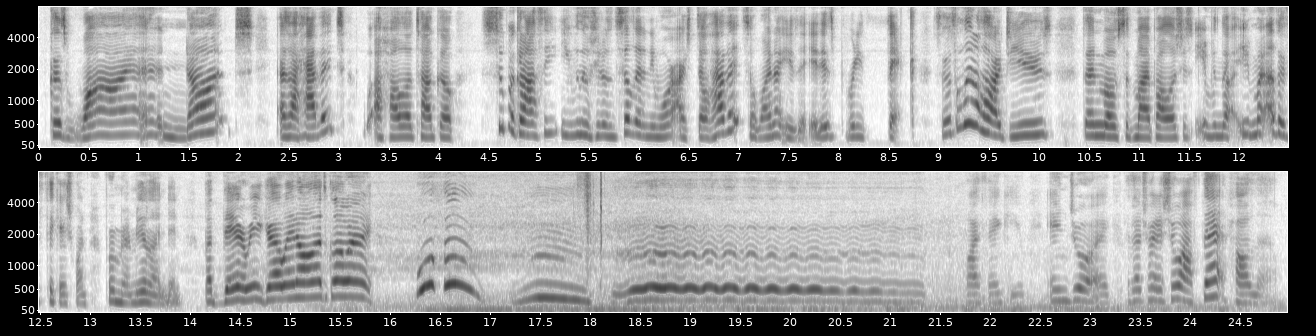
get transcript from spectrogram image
because why not? As I have it, a Holo Taco super glossy, even though she doesn't sell it anymore, I still have it, so why not use it? It is pretty thick. So it's a little hard to use than most of my polishes, even though even my other thickish one from Remy London. But there we go in all its glory. Woohoo! Mmm. Why, thank you. Enjoy as I try to show off that holo.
